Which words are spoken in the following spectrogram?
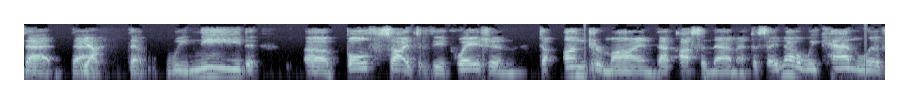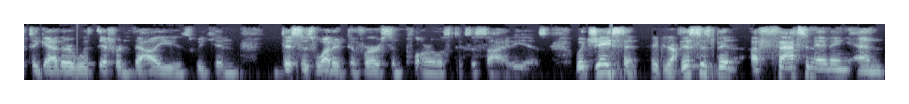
That that yeah. that we need uh, both sides of the equation to undermine that us and them and to say no we can live together with different values. We can this is what a diverse and pluralistic society is. With jason exactly. this has been a fascinating and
